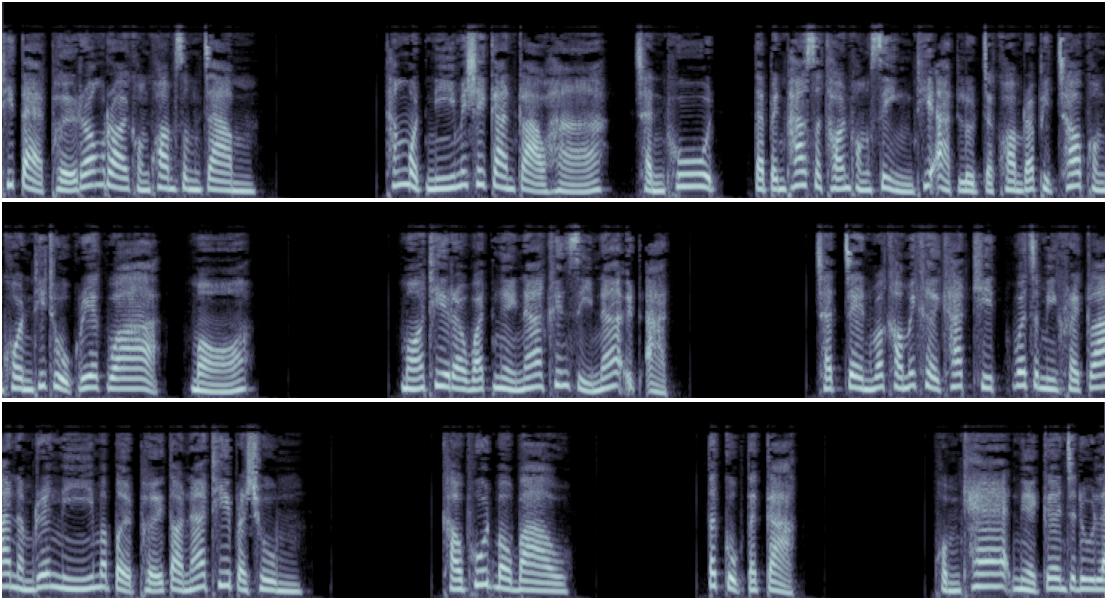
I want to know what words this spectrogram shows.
ที่แตกเผยร่องรอยของความทรงจำทั้งหมดนี้ไม่ใช่การกล่าวหา ฉันพูด แต่เป็นภาพสะท้อนของสิ่งที่อาจหลุดจากความรับผิดชอบของคนที่ถูกเรียกว่า หมอ หมอธีรวัตรเงยหน้าขึ้นสีหน้าอึดอัด ชัดเจนว่าเขาไม่เคยคาดคิดว่าจะมีใครกล้านำเรื่องนี้มาเปิดเผยต่อหน้าที่ประชุม เขาพูดเบาๆ ตะกุกตะกัก ผมแค่เหนื่อยเกินจะดูแล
